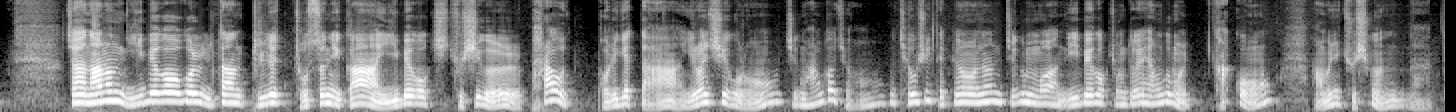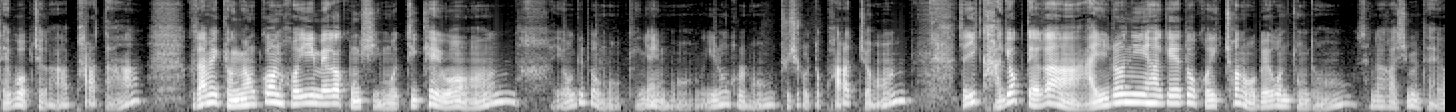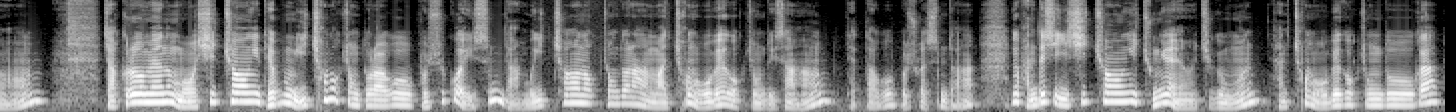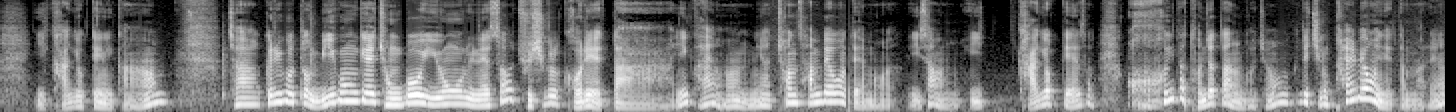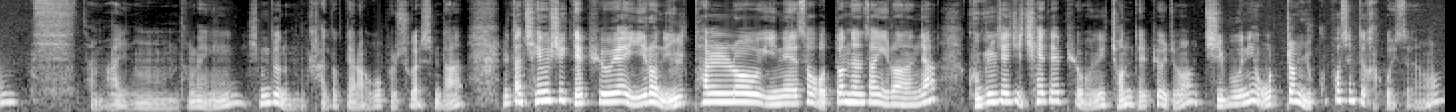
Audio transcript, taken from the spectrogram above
자, 나는 200억을 일단 빌려줬으니까 200억치 주식을 팔아 버리겠다. 이런 식으로 지금 한 거죠. 최우식 대표는 지금 뭐 한 200억 정도의 현금을 갖고 나머지 주식은 아, 대부 업체가 팔았다. 그 다음에 경영권 허위 매각 공시, 뭐 DK1 여기도 뭐 굉장히 뭐 이런 걸로 주식을 또 팔았죠. 자, 이 가격대가 아이러니하게도 거의 1,500원 정도 생각하시면 돼요. 자, 그러면은 뭐 시총이 대부분 2천억 정도라고 볼 수가 있습니다. 뭐 2천억 정도나 아마 1,500억 정도 이상 됐다고 볼 수가 있습니다. 이거 반드시 이 시총이 중요해요. 지금은 한 1,500억 정도가 이 가격대니까. 자, 그리고 또 미공개 정보 이용으로 인해서 주식을 거래했다. 이 과연 그냥 1,300원대 뭐 이상 이 가격대에서 거의 다 던졌다는 거죠. 근데 지금 800원이 됐단 말이에요. 참, 아, 음, 상당히 힘든 가격대라고 볼 수가 있습니다. 일단 최우식 대표의 이런 일탈로 인해서 어떤 현상이 일어났냐? 국일제지 최 대표, 전 대표죠. 지분이 5.69% 갖고 있어요.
